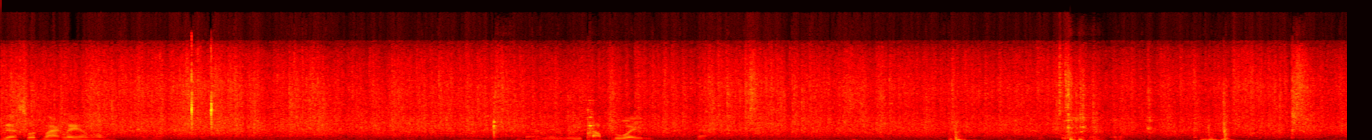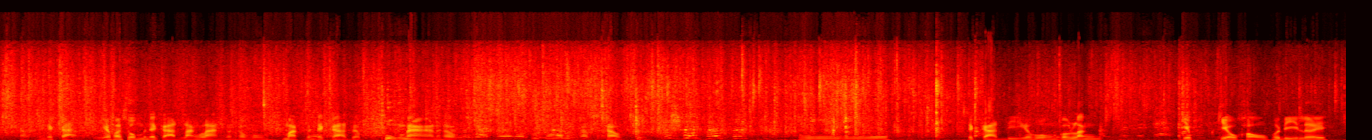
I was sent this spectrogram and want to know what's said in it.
เนื้อสดมากเลยครับผมอุ้ยตับด้วยครับบรรยากาศ เดี๋ยวพาชมบรรยากาศล้างล่างกันครับผม หมักบรรยากาศแบบทุ่งนานะครับเอาคุณน้าดูครับครับโอ้โหบรรยากาศดีครับผมกำลังเก็บเกี่ยวเขาพอดีเลยครับ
